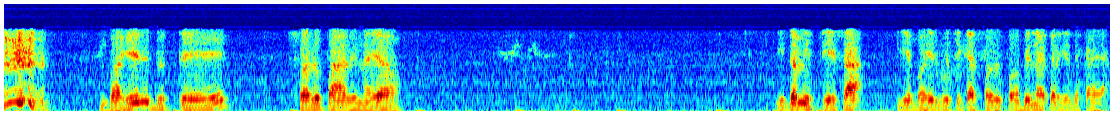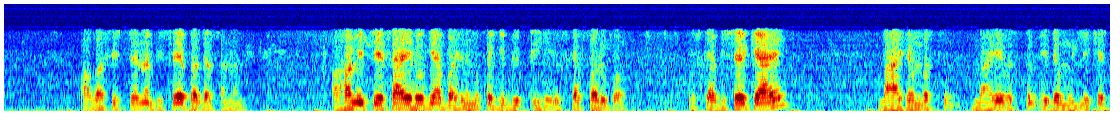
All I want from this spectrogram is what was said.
बहिर्वृत्ते स्वरूपाभिनय। इदम इतेसा ये बहिर्वृत्ति का स्वरूप अभिनय करके दिखाया। अवशिष्ट न विषय प्रदर्शन अहम इतेसा ही गया बहिर्मुख की वृत्ति है, उसका स्वरूप उसका विषय क्या है? बाह्य वस्तु बाह्य वस्तु इदम उल्लिखित,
